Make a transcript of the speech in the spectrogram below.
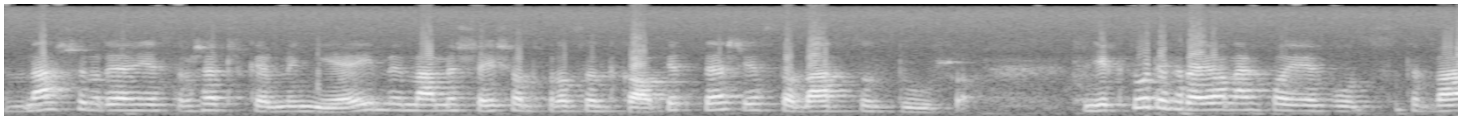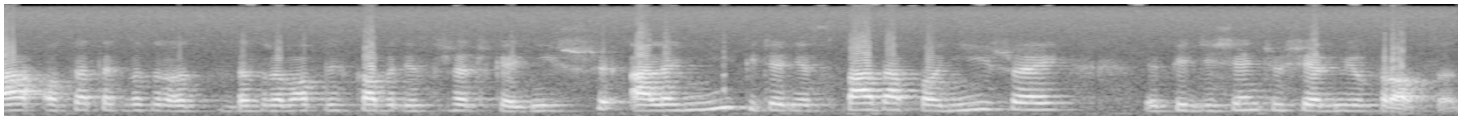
W naszym rejonie jest troszeczkę mniej, my mamy 60% kobiet, też jest to bardzo dużo. W niektórych rejonach województwa odsetek bezro- bezrobotnych kobiet jest troszeczkę niższy, ale nigdzie nie spada poniżej 57%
